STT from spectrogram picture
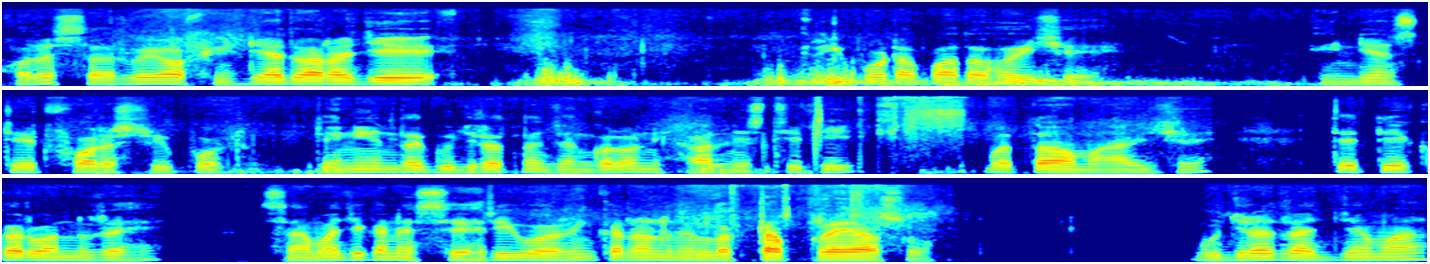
ફોરેસ્ટ સર્વે ઓફ ઇન્ડિયા દ્વારા જે રિપોર્ટ અપાતો હોય છે ઇન્ડિયન સ્ટેટ ફોરેસ્ટ રિપોર્ટ તેની અંદર ગુજરાતના જંગલોની હાલની સ્થિતિ બતાવવામાં આવી છે. તે તે કરવાનું રહે. સામાજિક અને શહેરી વનીકરણને લગતા પ્રયાસો. ગુજરાત રાજ્યમાં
